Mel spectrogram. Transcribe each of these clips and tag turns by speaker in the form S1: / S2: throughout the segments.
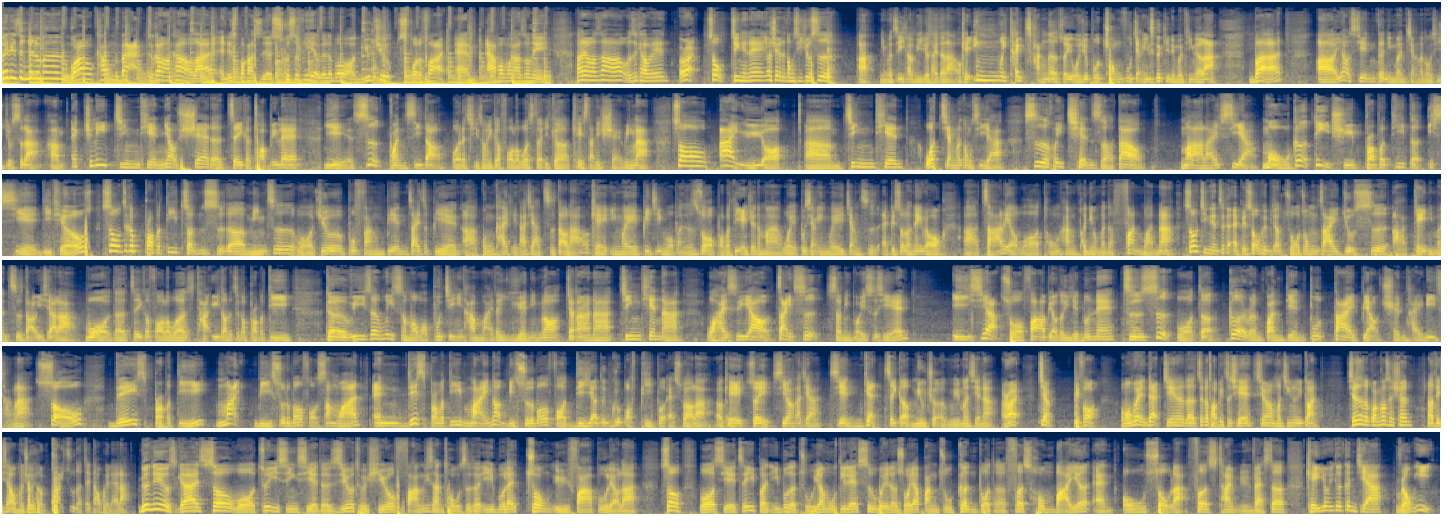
S1: Ladies and gentlemen, welcome back to 看完看好来，and this podcast is exclusively available on YouTube, Spotify, and Apple Podcasts only。大家晚上好，我是 Kevin。Alright, so 今天呢要学的东西就是啊，你们自己看 video 台的啦。OK，因为太长了，所以我就不重复讲一次给你们听了啦。But 啊、要先跟你们讲的东西就是啦，哈、um,，actually 今天要 share 的这个 topic 呢，也是关系到我的其中一个 followers 的一个 case study sharing 啦。So，碍于哦，嗯、今天我讲的东西呀、是会牵涉到。马来西亚某个地区 property 的一些 details，受、so, 这个 property 真实的名字我就不方便在这边啊、公开给大家知道啦。OK，因为毕竟我本身是做 property agent 的嘛，我也不想因为这样子 episode 的内容啊、砸了我同行朋友们的饭碗呐。所以今天这个 episode 会比较着重在就是啊、呃、给你们知道一下啦，我的这个 followers 他遇到的这个 property。The reason 为什么我不建议他买的原因咯，这当然啦、今天呢、我还是要再次声明多一次先，以下所发表的言论呢，只是我的个人观点，不代表全台立场啦。So this property might be suitable for someone, and this property might not be suitable for the other group of people as well 啦。OK，所以希望大家先 get 这个 mutual agreement 先啦。Alright，这样 before。我们问你在今天的这个 topic 之前，希望我们进入一段小小的广告 session，那等一下我们就会很快速的再倒回来啦。Good news, guys! So 我最新写的 Zero to Hero 房地产投资的一部呢，终于发布了啦。So 我写这一本一部的主要目的呢，是为了说要帮助更多的 first home buyer and also 啦 first time investor 可以用一个更加容易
